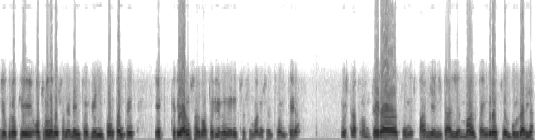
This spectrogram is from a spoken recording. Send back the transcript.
yo creo que otro de los elementos bien importantes es crear observatorios de derechos humanos en frontera. Nuestras fronteras en España, en Italia, en Malta, en Grecia, en Bulgaria,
